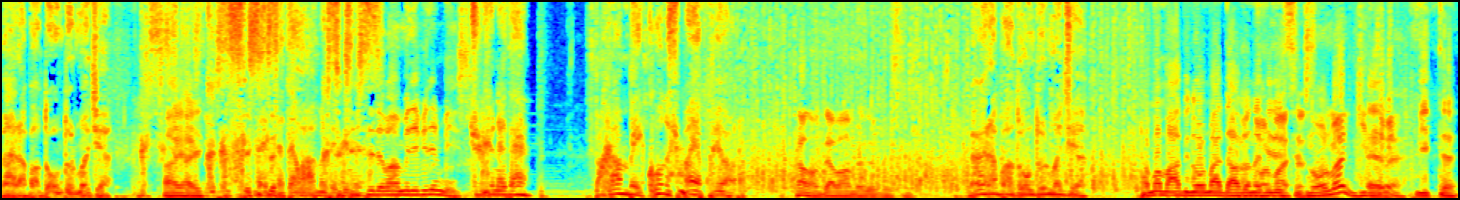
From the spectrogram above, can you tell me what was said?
Merhaba dondurmacı. Hay hay. Sesle devam Kısık edebiliriz. sesle devam edebilir miyiz? Çünkü neden? Bakan Bey konuşma yapıyor. tamam devam edebilirsiniz. Merhaba dondurmacı. Tamam abi normal davranabilirsin. Normal gitti Evet, mi? Gitti.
